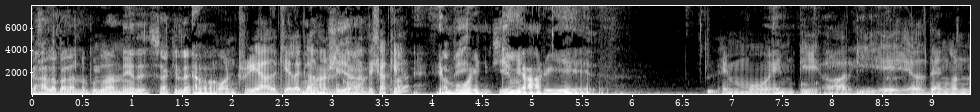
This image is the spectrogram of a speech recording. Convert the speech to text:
ගහල බලන්න පුළුවන් නේද ශකිල? මොන්ට්‍රියල් කියලා ගහන්න ශකිල? එමෝන්ටරල් එම්මෝන්ටරල් දැන් ඔන්න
